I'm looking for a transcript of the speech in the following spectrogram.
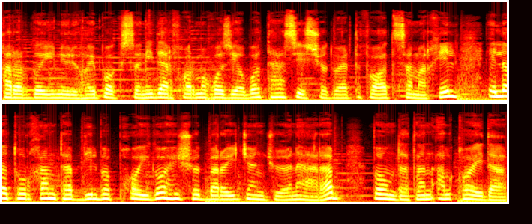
قرارگاه نیروهای پاکستانی در فارم غازی آباد تأسیس شد و ارتفاعات سمرخیل الا ترخم تبدیل به پایگاهی شد برای جنگجویان عرب و عمدتا القاعده.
